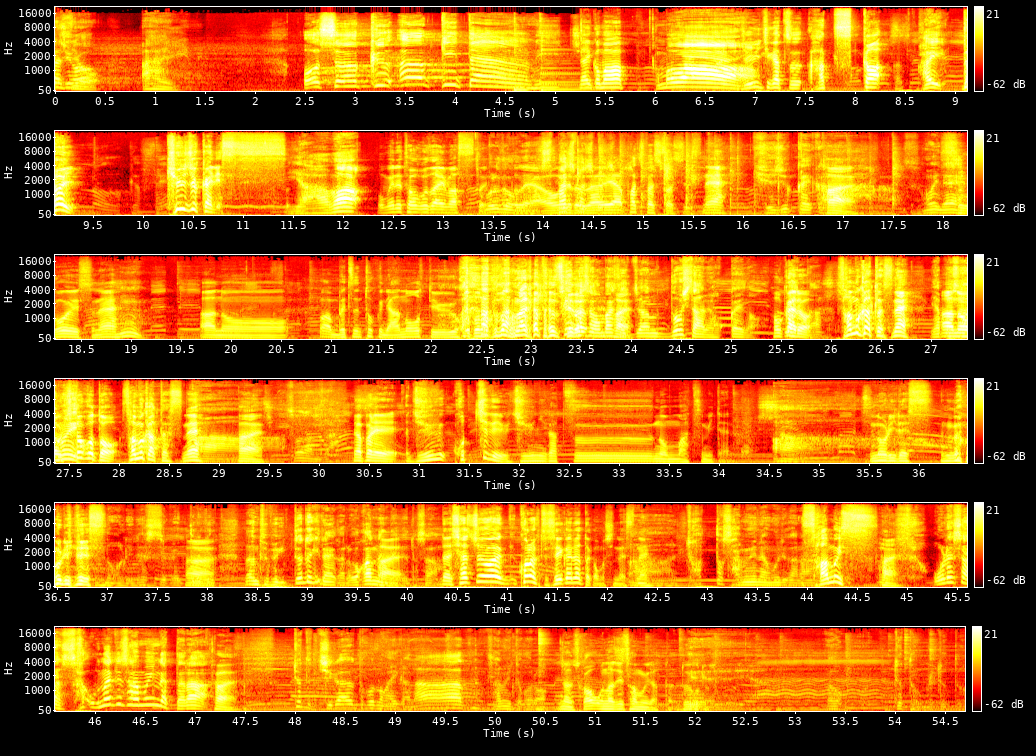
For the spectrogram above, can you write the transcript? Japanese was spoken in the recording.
ラジオはい。遅く起きた日はいこんばんは。こんばんは。11月20日。はい。第90回です。やば。おめでとうございます。おめでとうございます。おめでとうございます。パチパチいやパチパチパチですね。90回か、はすごいね。いすごいですね、うん。あのー、まあ別に特にあのーっていうほどのこともなかったんですけど。お前さ、はい。じゃあどうしたあれ北海道。北海道。寒かったですね。あの一言。寒かったですね。はいそうなんだ。やっぱり10こっちでいう12月の末みたいな。あノリです。ノリです。あノリですとか言ってるけど、はい。言ってる時ないからわかんないんはいだけどさ、だから社長は来なくて正解だったかもしれないですね。あーちょっと寒いのは無理かな。寒いっす。はい。俺ささ同じ寒いんだったら、はちょっと違うところがいいかな寒いところ。いなんですか？同じ寒いだったら。どういうこと？ですかいやいやいや。あちょっとちょっと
